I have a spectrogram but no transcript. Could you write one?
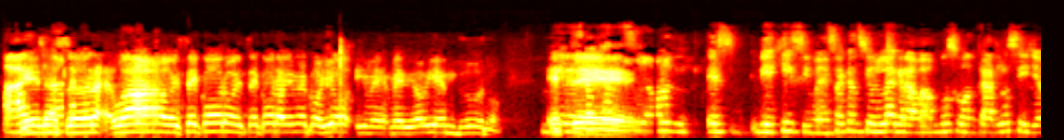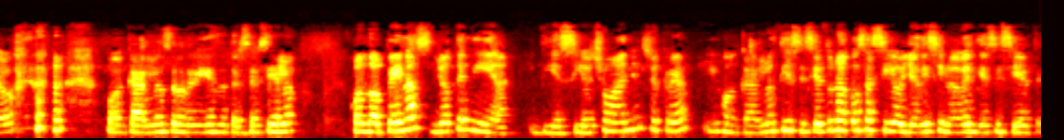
Ay, que las horas... ¡Wow! Ese coro, ese coro a mí me cogió y me, me dio bien duro. Mira, Este- esta canción es viejísima. Esa canción la grabamos Juan Carlos y yo, Juan Carlos Rodríguez de Tercer Cielo, cuando apenas yo tenía 18 años, yo creo, y Juan Carlos 17, una cosa así, o yo 19, 17.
